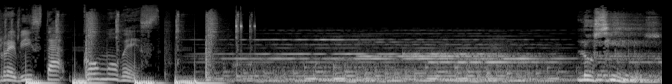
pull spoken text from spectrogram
Revista Cómo ves. Los cielos.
